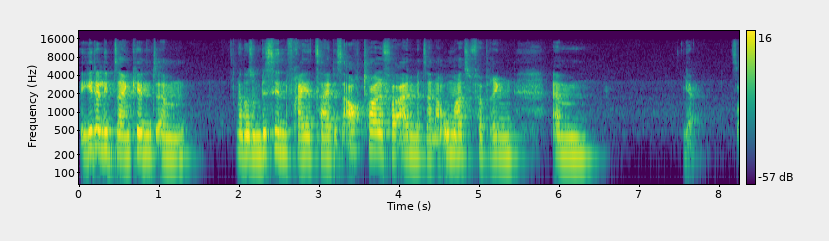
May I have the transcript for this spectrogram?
Jeder liebt sein Kind. Ähm, aber so ein bisschen freie Zeit ist auch toll, vor allem mit seiner Oma zu verbringen. Ähm, ja, so.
